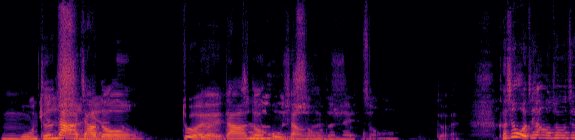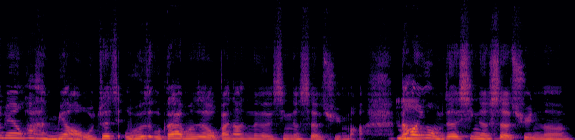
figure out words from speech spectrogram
嗯，我觉得大家都对对，大家都互相熟的那种。对，可是我在澳洲这边的话很妙，我最近我我刚才不是我搬到那个新的社区嘛，然后因为我们这个新的社区呢，嗯、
